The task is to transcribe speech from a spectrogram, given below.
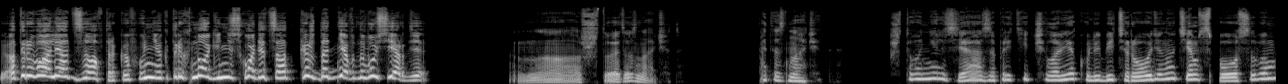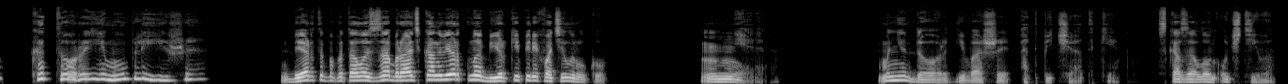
отрывали от завтраков, у некоторых ноги не сходятся от каждодневного усердия». «Но что это значит?» «Это значит, что нельзя запретить человеку любить родину тем способом, который ему ближе». Берта попыталась забрать конверт, но Бирки перехватил руку. «Нет, «Мне дороги ваши отпечатки», — сказал он учтиво,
